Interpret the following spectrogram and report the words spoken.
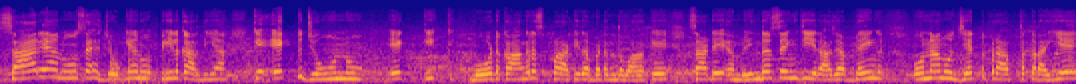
ਸਾਰਿਆਂ ਨੂੰ, ਸਹਿਯੋਗੀਆਂ ਨੂੰ ਅਪੀਲ ਕਰਦੀ ਹਾਂ ਕਿ ਇੱਕ 1 ਜੂਨ ਨੂੰ ਇੱਕ ਇੱਕ ਵੋਟ ਕਾਂਗਰਸ ਪਾਰਟੀ ਦਾ ਬਟਨ ਦਬਾ ਕੇ ਸਾਡੇ ਅਮਰਿੰਦਰ ਸਿੰਘ ਜੀ, ਰਾਜਾ ਬੜਿੰਗ, ਉਹਨਾਂ ਨੂੰ ਜਿੱਤ ਪ੍ਰਾਪਤ ਕਰਾਈਏ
